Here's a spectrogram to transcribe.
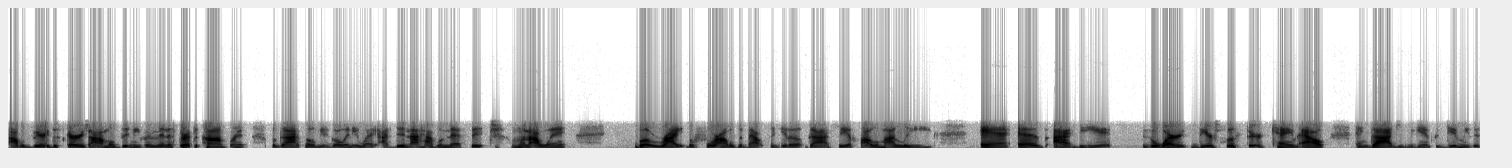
I was very discouraged. I almost didn't even minister at the conference, but God told me to go anyway. I did not have a message when I went. But right before I was about to get up, God said, Follow my lead. And as I did, the words "dear sister" came out, and God just began to give me this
